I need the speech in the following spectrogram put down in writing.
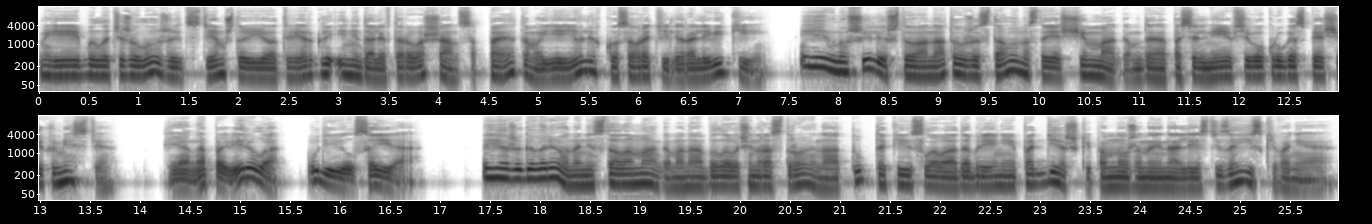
Ей было тяжело жить с тем, что ее отвергли и не дали второго шанса, поэтому ее легко совратили ролевики. Ей внушили, что она-то уже стала настоящим магом, да посильнее всего круга спящих вместе. «И она поверила?» – удивился я. «Я же говорю, она не стала магом, она была очень расстроена, а тут такие слова одобрения и поддержки, помноженные на лесть и заискивание».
